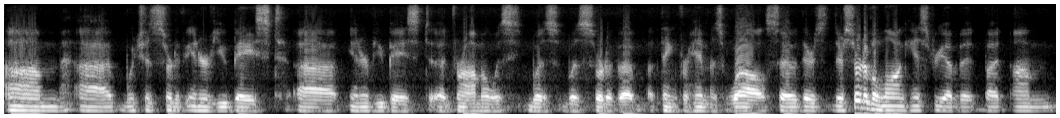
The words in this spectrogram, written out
um, uh, which is sort of interview based uh, interview based uh, drama was was was sort of a, a, thing for him as well. So there's there's sort of a long history of it, but um,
